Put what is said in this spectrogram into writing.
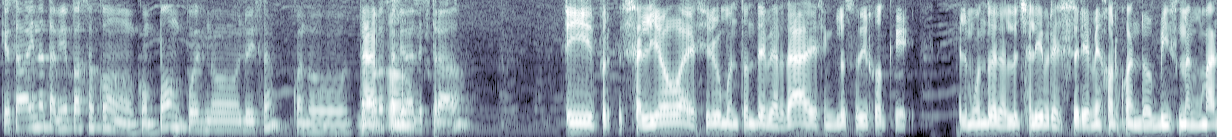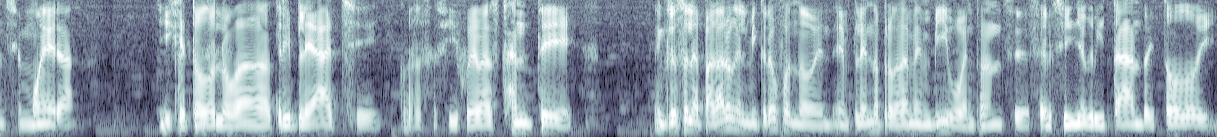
Que esa vaina también pasó con, con Pong, pues, ¿no, Luisa? Cuando ¿te Claro. salió al estrado. Sí, porque salió a decir un montón de verdades, incluso dijo que el mundo de la lucha libre sería mejor cuando Vince McMahon se muera y que todo lo haga Triple H, cosas así. Fue bastante... Incluso le apagaron el micrófono en, pleno programa en vivo, entonces él siguió gritando y todo y,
